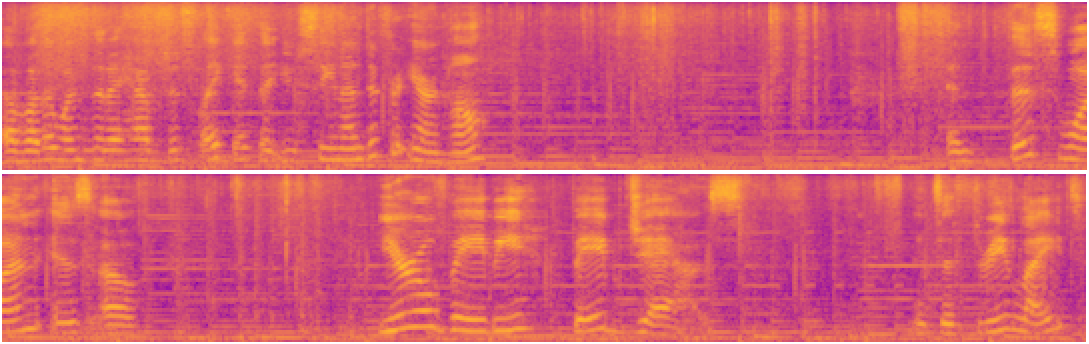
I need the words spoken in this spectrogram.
of other ones that I have just like it that you've seen on different yarn haul. And this one is of Euro Baby Babe Jazz. It's a three light.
